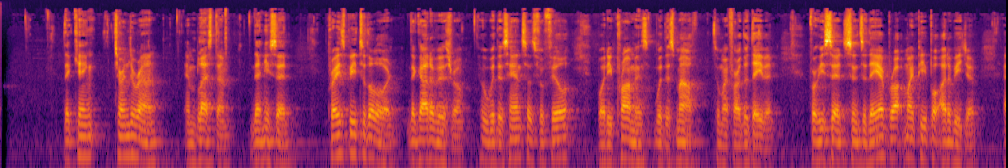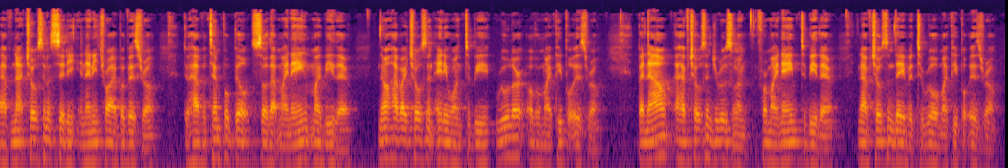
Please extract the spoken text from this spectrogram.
the king turned around and blessed them. Then he said, Praise be to the Lord, the God of Israel, who with his hands has fulfilled what he promised with his mouth to my father David. For he said, Since the day I brought my people out of Egypt, I have not chosen a city in any tribe of Israel to have a temple built so that my name might be there, nor have I chosen anyone to be ruler over my people Israel. But now I have chosen Jerusalem for my name to be there, and I have chosen David to rule my people Israel.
